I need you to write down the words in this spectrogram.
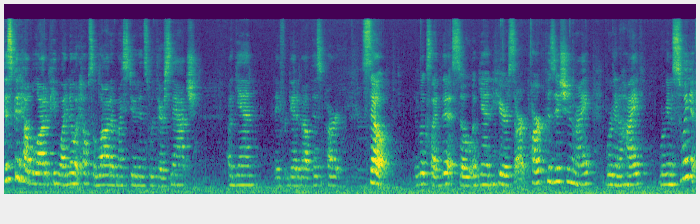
this could help a lot of people. I know it helps a lot of my students with their snatch. Again, they forget about this part. So it looks like this. So again, here's our park position, right? We're gonna hike. We're gonna swing it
